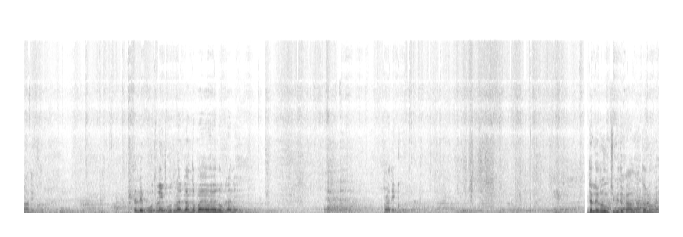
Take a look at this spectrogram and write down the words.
ਆ ਦੇਖੋ। ਥੱਲੇ ਬੂਥਲਾਂ ਹੀ ਗੰਦ ਪਾਇਆ ਹੋਇਆ ਲੋਕਾਂ ਨੇ। ਆ ਦੇਖੋ। ਇੱਧਰਲੇ ਰੂਮ 'ਚ ਵੀ ਦਿਖਾਉਂਦਾ ਤੁਹਾਨੂੰ ਮੈਂ।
